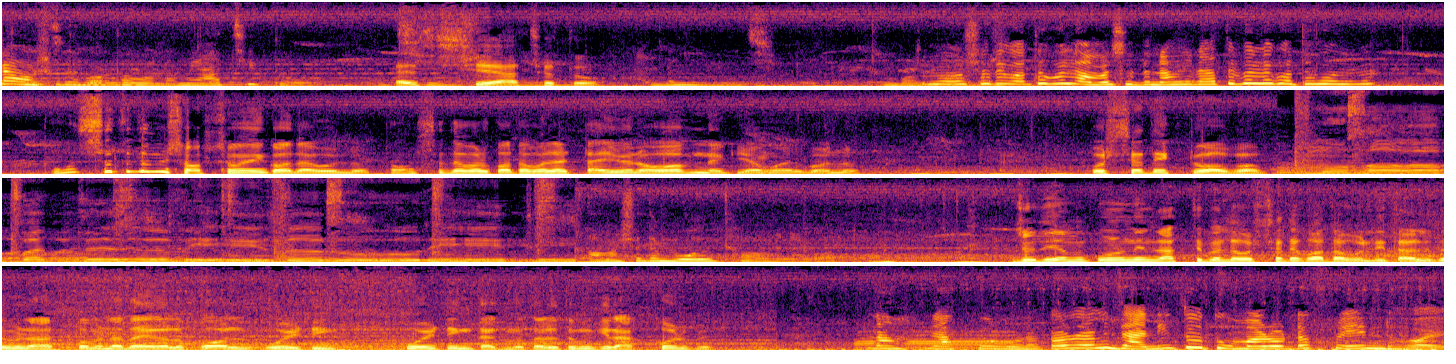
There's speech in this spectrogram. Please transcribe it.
না ওর সাথে কথা বলো আমি আছি তো। সে আছে তো। তুমি ওর সাথে কথা বলো আমার সাথে না হয় রাতে বেলা কথা বলবে? তোমার সাথে তো আমি সবসময় কথা বলব। তোমার সাথে আবার কথা বলার টাইমের অভাব নাকি আমার বলো? ওর সাথে একটু অভাব। আমার সাথে বলতে হবে না যদি আমি কোনোদিন রাত্রিবেলা ওর সাথে কথা বলি তাহলে তুমি রাগ পাবে না দেখা গেল কল ওয়েটিং ওয়েটিং থাকল। তাহলে তুমি কি রাগ করবে? না রাগ করব না। কারণ আমি জানি তো তোমার ওটা ফ্রেন্ড হয়।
